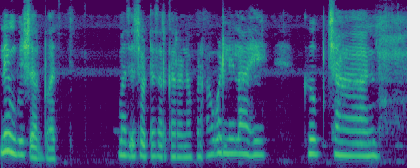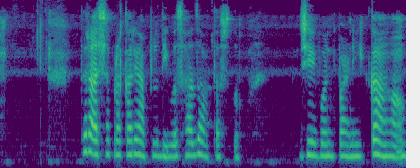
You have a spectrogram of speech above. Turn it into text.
लिंबू सरबत माझ्या छोट्या सरकारांना पण आवडलेलं आहे. खूप छान. तर अशा प्रकारे आपला दिवस हा जात असतो. जेवण पाणी काम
